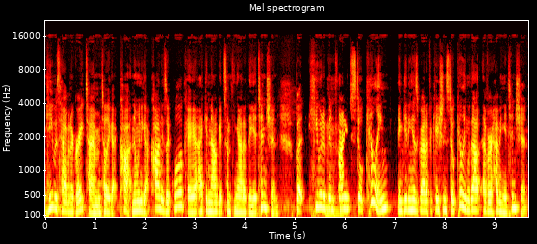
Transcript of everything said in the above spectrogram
He was having a great time until he got caught. And then when he got caught, he's like, well, okay, I can now get something out of the attention. But he would have been mm-hmm. fine still killing and getting his gratification still killing without ever having attention.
